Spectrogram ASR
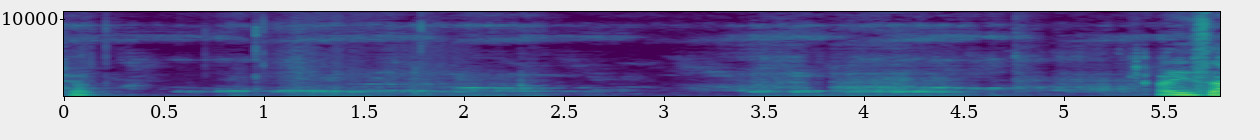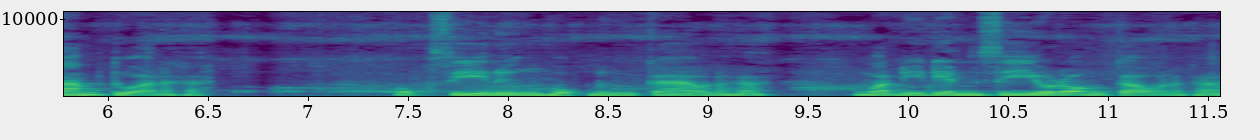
ชัดอันนี้สามตัวนะคะหกสี่หนึ่งหกหนึ่งเก้านะคะงวดนี้เด่นซีร่องเก่านะคะ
